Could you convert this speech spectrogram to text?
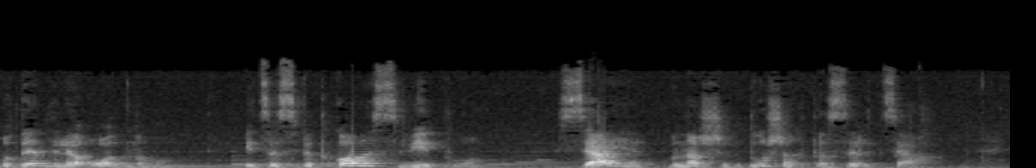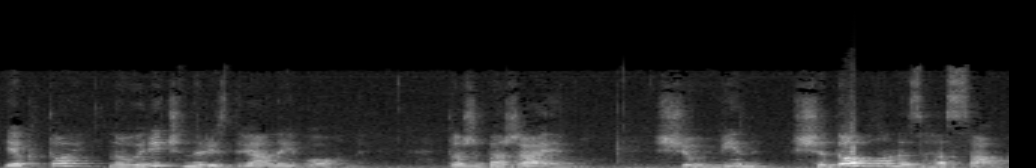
один для одного. І це святкове світло сяє в наших душах та серцях, як той новорічно-різдвяний вогник. Тож бажаємо, щоб він ще довго не згасав,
